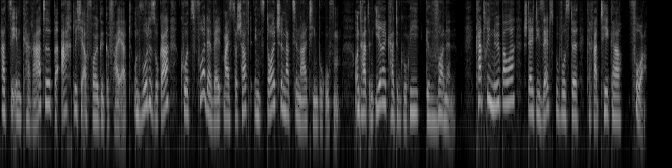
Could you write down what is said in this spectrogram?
hat sie in Karate beachtliche Erfolge gefeiert und wurde sogar kurz vor der Weltmeisterschaft ins deutsche Nationalteam berufen und hat in ihrer Kategorie gewonnen. Katrin Nöbauer stellt die selbstbewusste Karateka vor.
